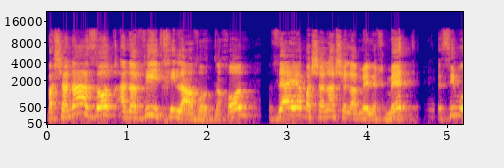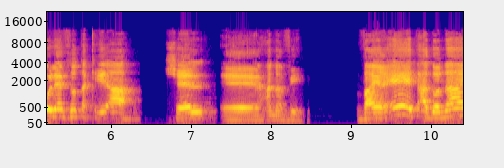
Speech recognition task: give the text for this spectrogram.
בשנה הזאת הנביא התחיל לעבוד, נכון? זה היה בשנה של המלך מת, ושימו לב זאת הקריאה של אה, הנביא. ויראה את אדוני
